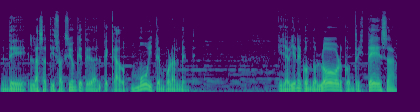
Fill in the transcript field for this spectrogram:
de la satisfacción que te da el pecado, muy temporalmente. Que ya viene con dolor, con tristeza,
